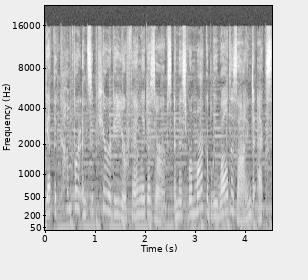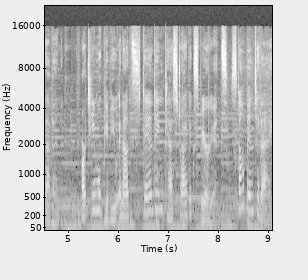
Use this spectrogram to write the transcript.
Get the comfort and security your family deserves in this remarkably well-designed X7. Our team will give you an outstanding test drive experience. Stop in today.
